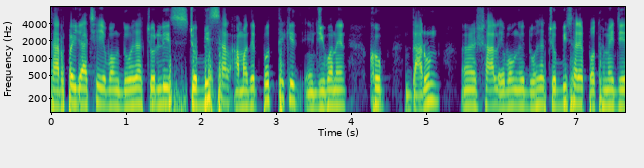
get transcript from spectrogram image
সারপ্রাইজ আছে এবং দু হাজার সাল আমাদের প্রত্যেকের জীবনের খুব দারুণ সাল এবং দু সালে প্রথমে যে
